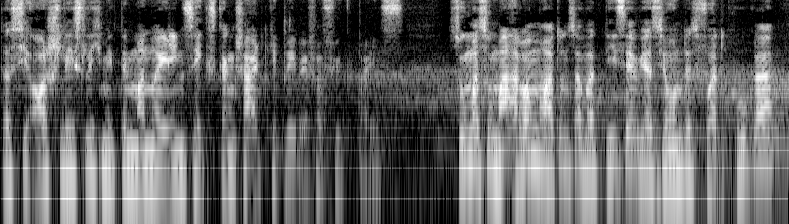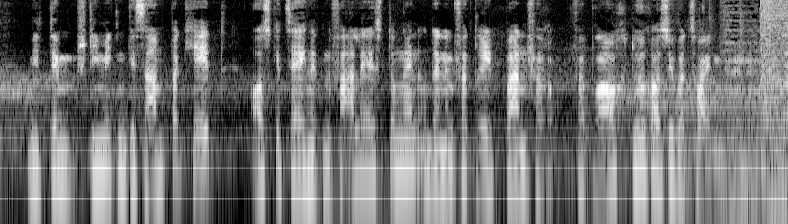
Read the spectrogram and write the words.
dass sie ausschließlich mit dem manuellen Sechsgang-Schaltgetriebe verfügbar ist. Summa summarum hat uns aber diese Version des Ford Kuga mit dem stimmigen Gesamtpaket, ausgezeichneten Fahrleistungen und einem vertretbaren Ver Verbrauch durchaus überzeugen können.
